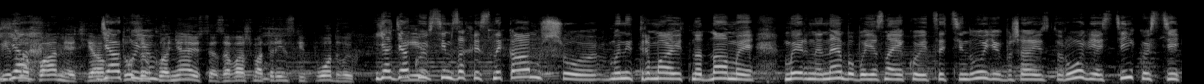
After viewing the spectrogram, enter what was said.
Світла пам'ять. Я вам дуже вклоняюся за ваш материнський подвиг. Я дякую І- всім захисникам, що вони тримають над нами мирне небо, бо я знаю, якою це ціною. і Бажаю здоров'я, стійкості,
